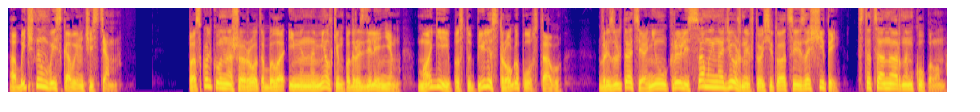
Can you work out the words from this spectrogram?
обычным войсковым частям. Поскольку наша рота была именно мелким подразделением, маги поступили строго по уставу. В результате они укрылись самой надежной в той ситуации защитой — стационарным куполом,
